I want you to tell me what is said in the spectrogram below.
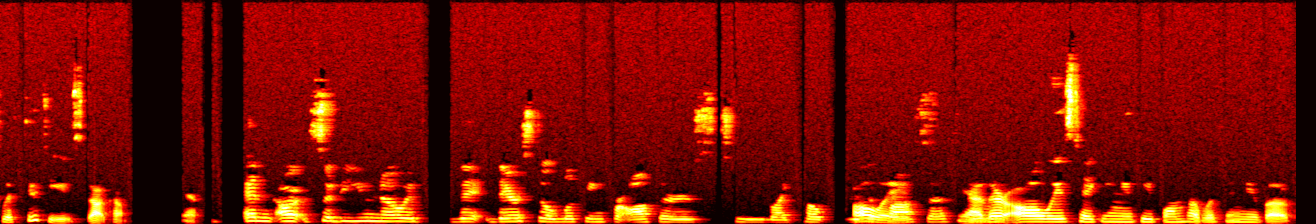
with two T's dot com. Yeah. And uh, so, do you know if they, they're still looking for authors to like help through Always. the process? Yeah, they're always taking new people and publishing new books.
